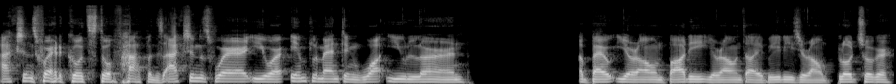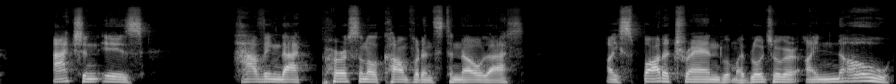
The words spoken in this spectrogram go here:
actions where the good stuff happens. Action is where you are implementing what you learn about your own body, your own diabetes, your own blood sugar. Action is having that personal confidence to know that I spot a trend with my blood sugar. I know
